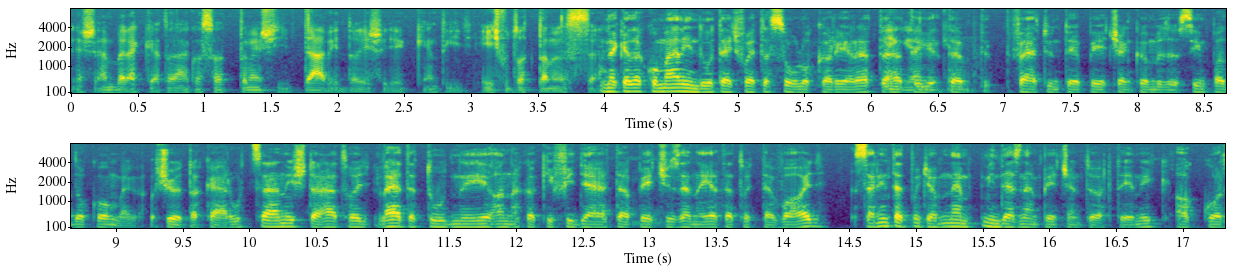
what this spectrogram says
és emberekkel találkozhattam, és így Dáviddal is egyébként így, így futottam össze. Neked akkor már indult egyfajta szólókarriered, tehát Igen, te igen. feltűntél Pécsen különböző színpadokon, meg sőt, akár utcán is, tehát hogy lehetett tudni annak, aki figyelte a pécsi zeneértet, hogy te vagy. Szerinted, hogyha nem, mindez nem Pécsen történik, akkor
